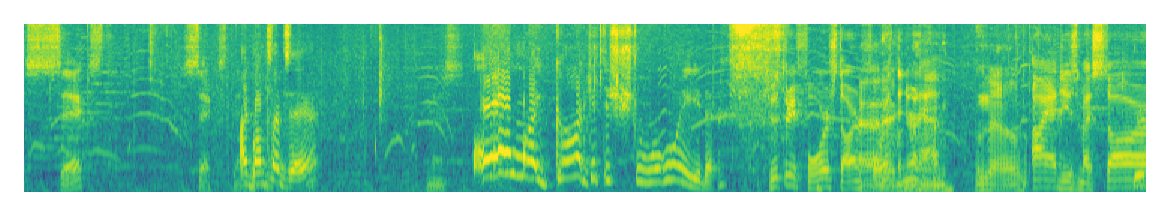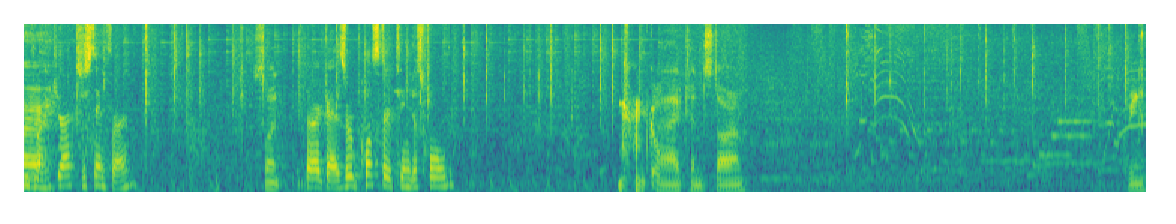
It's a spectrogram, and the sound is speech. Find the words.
sixth. Sixth. I damn. bump snipes there. Nice. Oh my god, get destroyed. Two, three, four. Star in Uh, fourth. Anyone green. have? No. I had to use my star. You're in star. front, Jax, just stay in front. This. Alright guys, we're plus 13, just hold. Go. I couldn't star him. Green.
